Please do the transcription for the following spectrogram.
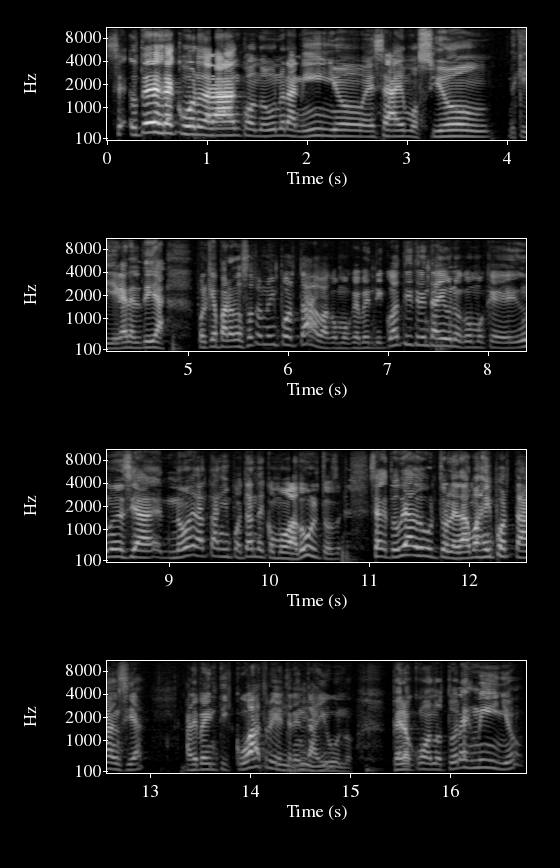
se- ustedes recordarán cuando uno era niño, esa emoción de que llegara el día, porque para nosotros no importaba, como que 24 y 31, como que uno decía, no era tan importante como adultos. O sea, que tú de adulto le das más importancia al 24 y el 31, pero cuando tú eres niño,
